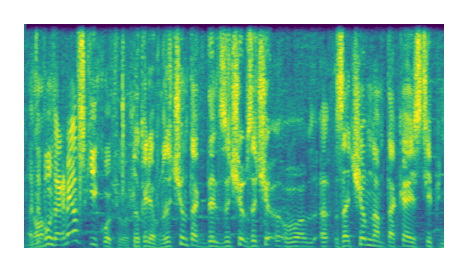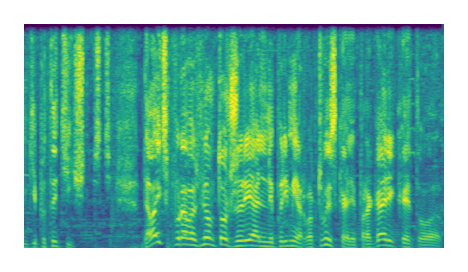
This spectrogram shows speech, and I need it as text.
это Но- будет армянский кофе уже? Ну, Крем, ну зачем так? Зачем, зачем, э, зачем нам такая степень гипотетичности? Давайте возьмем тот же реальный пример. Вот вы сказали про Гарика этого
